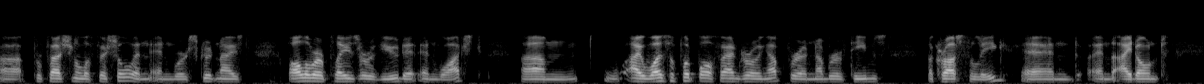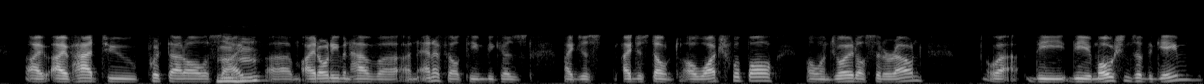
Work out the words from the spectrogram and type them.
uh, professional official, and and we're scrutinized. All of our plays are reviewed and watched. Um, I was a football fan growing up for a number of teams across the league, and and I don't. I, I've had to put that all aside. Mhm. Um, I don't even have a, an NFL team because I just I just don't. I'll watch football. I'll enjoy it. I'll sit around. Well, the the emotions of the game,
